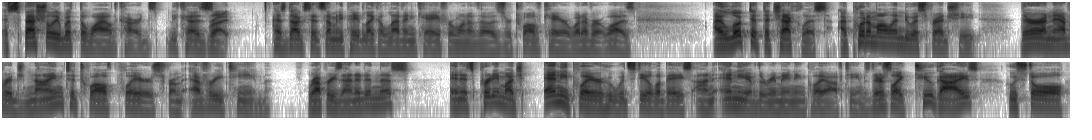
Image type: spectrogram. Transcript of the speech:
especially with the wild cards, because Right. as Doug said, somebody paid like 11K for one of those or 12K or whatever it was. I looked at the checklist. I put them all into a spreadsheet. There are an average 9 to 12 players from every team represented in this. And it's pretty much any player who would steal a base on any of the remaining playoff teams. There's like two guys who stole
